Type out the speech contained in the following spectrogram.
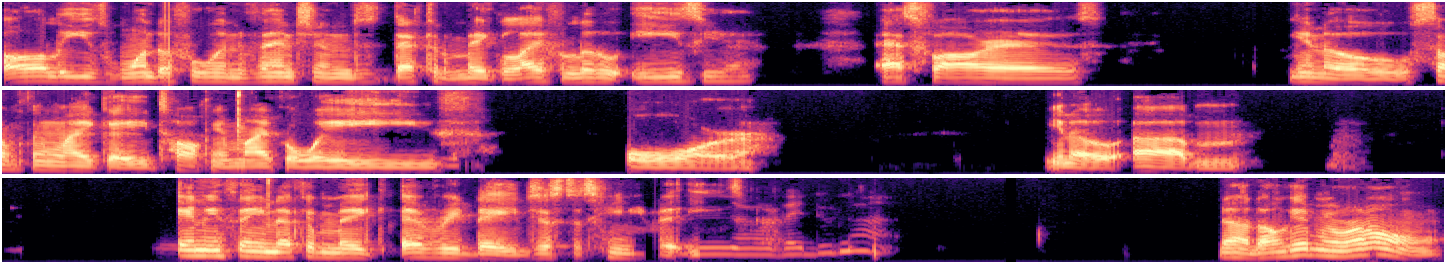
all these wonderful inventions that could make life a little easier as far as you know something like a talking microwave or you know um anything that can make every day just a teeny bit easier. No, they do not. now don't get me wrong.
